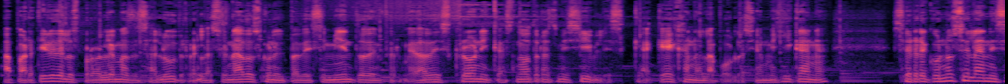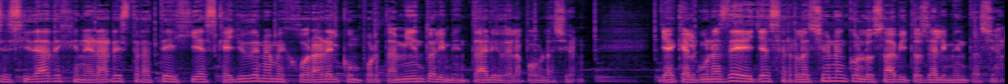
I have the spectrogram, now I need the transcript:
A partir de los problemas de salud relacionados con el padecimiento de enfermedades crónicas no transmisibles que aquejan a la población mexicana, se reconoce la necesidad de generar estrategias que ayuden a mejorar el comportamiento alimentario de la población, ya que algunas de ellas se relacionan con los hábitos de alimentación.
